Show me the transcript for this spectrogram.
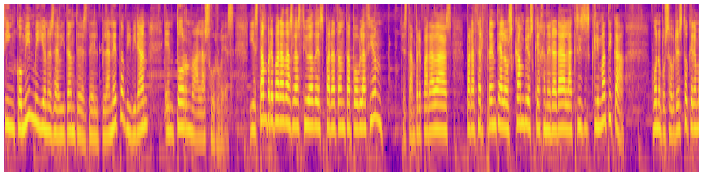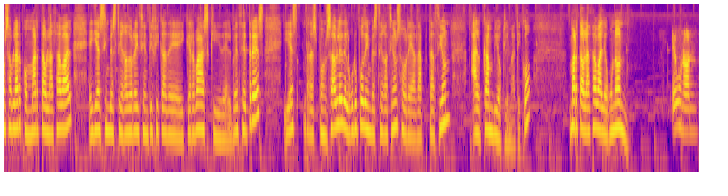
5.000 millones de habitantes del planeta vivirán en torno a las urbes. ¿Y están preparadas las ciudades para tanta población? ¿Están preparadas para hacer frente a los cambios que generará la crisis climática? Bueno, pues sobre esto queremos hablar con Marta Olazábal. Ella es investigadora y científica de Ikerbasque y del BC3 y es responsable del grupo de investigación sobre adaptación al cambio climático. Marta Olazábal, Egunon. Egunon.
